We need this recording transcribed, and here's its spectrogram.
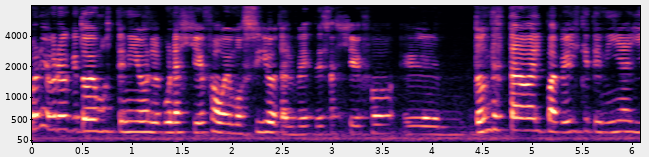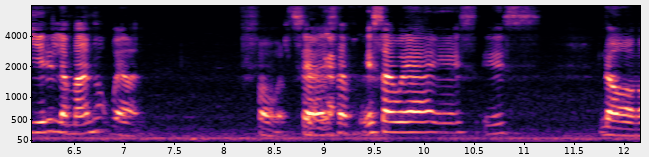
bueno, yo creo que todos hemos tenido alguna jefa o hemos sido tal vez de esa jefa. Eh, ¿Dónde estaba el papel que tenía ayer en la mano? Weón, por favor. O sea, esa, esa wea es... es no,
